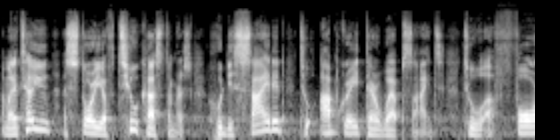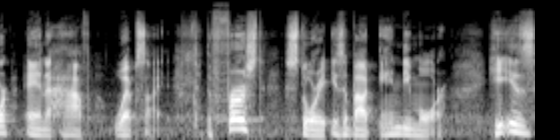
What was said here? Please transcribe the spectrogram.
I'm going to tell you a story of two customers who decided to upgrade their websites to a four and a half website. The first story is about Andy Moore. He is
